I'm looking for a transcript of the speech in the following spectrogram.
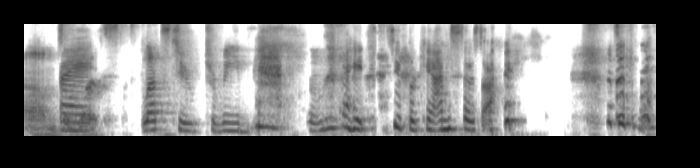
Um, so right. lots, lots to to read. right, super cute. I'm so sorry. That's okay.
